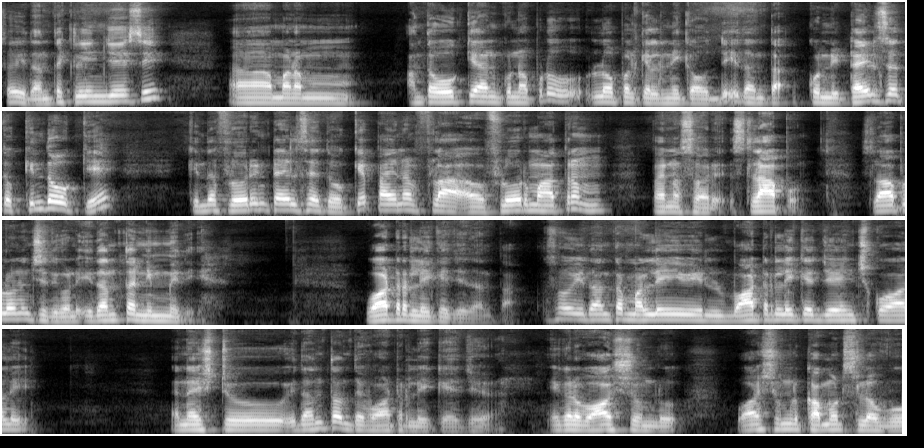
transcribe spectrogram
సో ఇదంతా క్లీన్ చేసి మనం అంత ఓకే అనుకున్నప్పుడు లోపలికి వెళ్ళనీకి అవుద్ది. ఇదంతా కొన్ని టైల్స్ అయితే కింద ఓకే. కింద ఫ్లోరింగ్ టైల్స్ అయితే ఓకే. పైన ఫ్లా ఫ్లోర్ మాత్రం పైన సారీ స్లాబ్ స్లాబ్లో నుంచి ఇదిగోండి ఇదంతా నిమ్మిది. వాటర్ లీకేజ్ ఇదంతా. సో ఇదంతా మళ్ళీ వాటర్ లీకేజ్ చేయించుకోవాలి. నెక్స్ట్ ఇదంతా అంతే వాటర్ లీకేజ్. ఇక్కడ వాష్రూమ్లు వాష్రూమ్లు కమోడ్స్ లేవు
